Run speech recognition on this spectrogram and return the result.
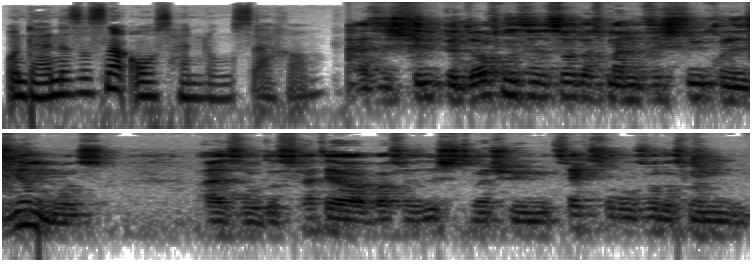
Und dann ist es eine Aushandlungssache. Also ich finde Bedürfnisse ist so, dass man sich synchronisieren muss. Also das hat ja, was weiß ich, zum Beispiel mit Sex oder so, dass man,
